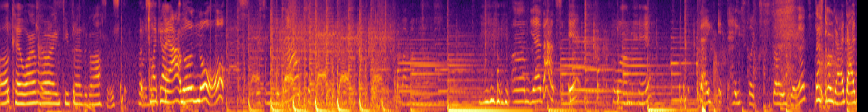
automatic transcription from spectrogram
Okay, why am I wearing two pairs of glasses? Looks like I am. You're not. It's in your bag. um, yeah, that's it from here say it tastes like so good. Let's go, Dad. Dad.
